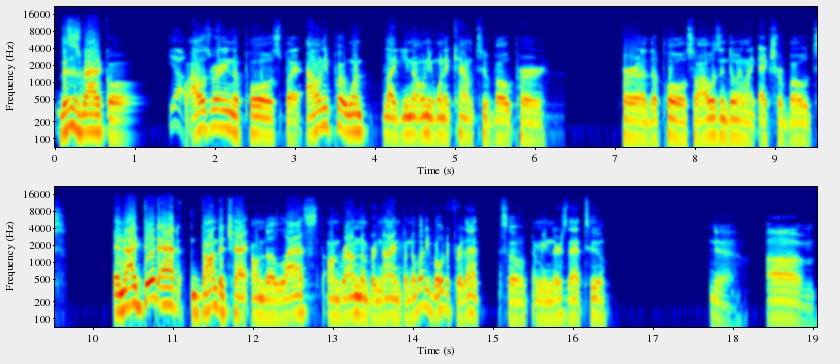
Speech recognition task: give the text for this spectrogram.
this is radical. Yeah. I was running the polls, but I only put one, like you know, only one account to vote per per uh, the poll, so I wasn't doing like extra votes. And I did add Donda chat on the last on round number nine, but nobody voted for that. So I mean, there's that too. Yeah. Um,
